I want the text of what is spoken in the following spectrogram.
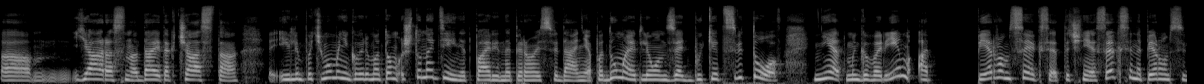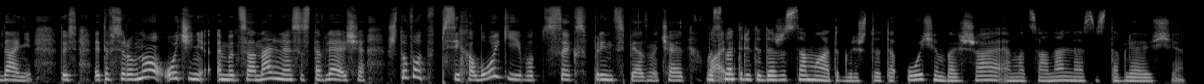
э, яростно, да, и так часто? Или почему мы не говорим о том, что наденет парень на первое свидание? Подумает ли он взять букет цветов. Нет, мы говорим о первом сексе, точнее, сексе на первом свидании. То есть это все равно очень эмоциональная составляющая. Что вот в психологии вот секс в принципе означает в Вот смотри, ты даже сама ты говоришь, что это очень большая эмоциональная составляющая,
